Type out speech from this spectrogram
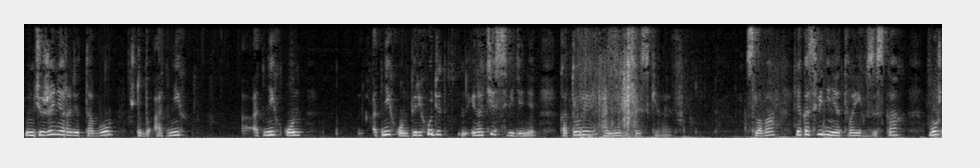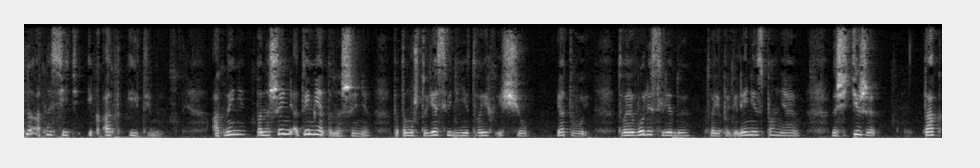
и уничижение ради того, чтобы от них, от них он от них он переходит и на те сведения, которые они взыскивают. Слова, яко сведения твоих взысках, можно относить и к от итими. Отныне поношение от имя поношения, потому что я сведения твоих ищу, я твой, твоей воле следую, твои повеления исполняю. Защити же так,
